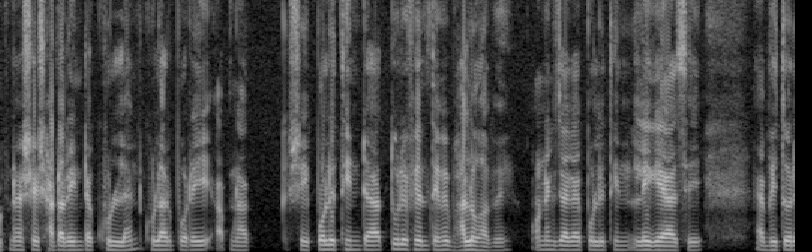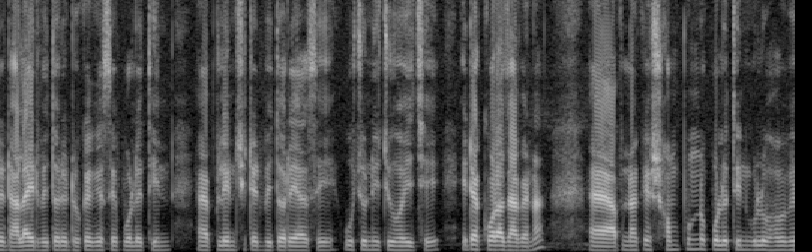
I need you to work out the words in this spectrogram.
আপনার সেই শাটারিংটা খুললেন, খোলার পরেই আপনার সেই পলিথিনটা তুলে ফেলতে হবে ভালোভাবে। অনেক জায়গায় পলিথিন লেগে আছে ভিতরে ঢালাইয়ের ভিতরে ঢুকে গেছে পলিথিন প্লেন শিটের ভিতরে আছে, উঁচু নিচু হয়েছে। এটা করা যাবে না আপনাকে সম্পূর্ণ পলিথিনগুলো ভাবে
